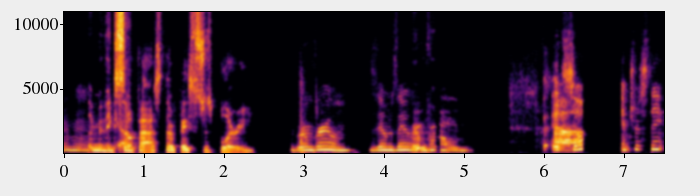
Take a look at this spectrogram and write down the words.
Mhm. They're moving so fast, their face is just blurry. Vroom vroom. Zoom zoom. Vroom, vroom. it's so Uh, interesting.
